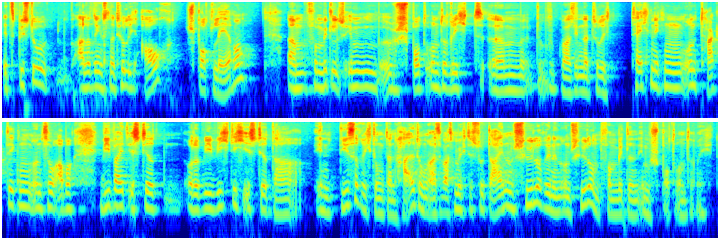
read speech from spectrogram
Jetzt bist du allerdings natürlich auch Sportlehrer, ähm, vermittelst im äh, Sportunterricht ähm, quasi natürlich Techniken und Taktiken und so, aber wie weit ist dir oder wie wichtig ist dir da in dieser Richtung dann Haltung? Also was möchtest du deinen Schülerinnen und Schülern vermitteln im Sportunterricht?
